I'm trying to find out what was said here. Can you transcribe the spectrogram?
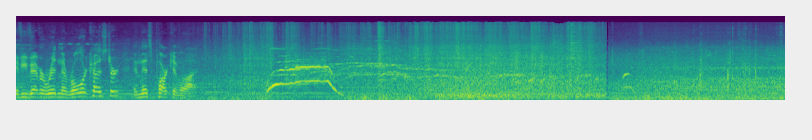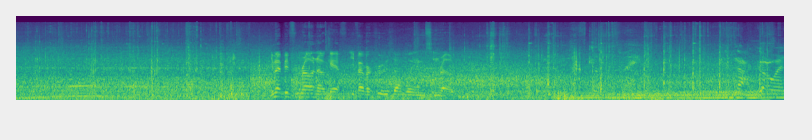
If you've ever ridden a roller coaster in this parking lot. You might be from Roanoke if you've ever cruised on Williamson Road. Not going.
